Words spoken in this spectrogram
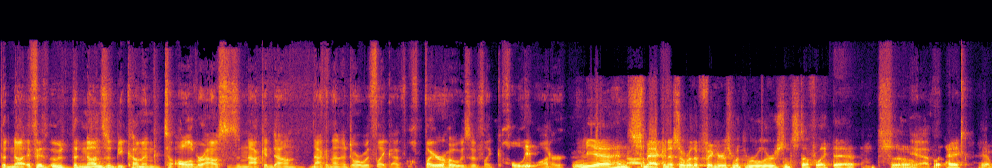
The nun, if it, was the nuns would be coming to all of our houses and knocking down, knocking on the door with like a fire hose of like holy water. Yeah, and uh, smacking us over the fingers with rulers and stuff like that. So, Yeah. but hey, yeah.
